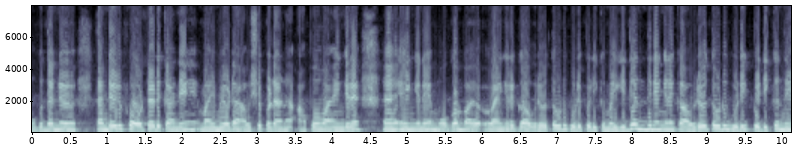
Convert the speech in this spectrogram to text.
മുകുന്ദൻ തന്റെ ഒരു ഫോട്ടോ എടുക്കാൻ മഹിമയോട് ആവശ്യപ്പെടാണ്. അപ്പോൾ ഭയങ്കര ഇങ്ങനെ മുഖം ഭയങ്കര ഗൗരവത്തോടു കൂടി പിടിക്കുമ്പോൾ ഇതെന്തിനെങ്ങനെ ഗൗരവത്തോടു കൂടി പിടിക്കുന്നേ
